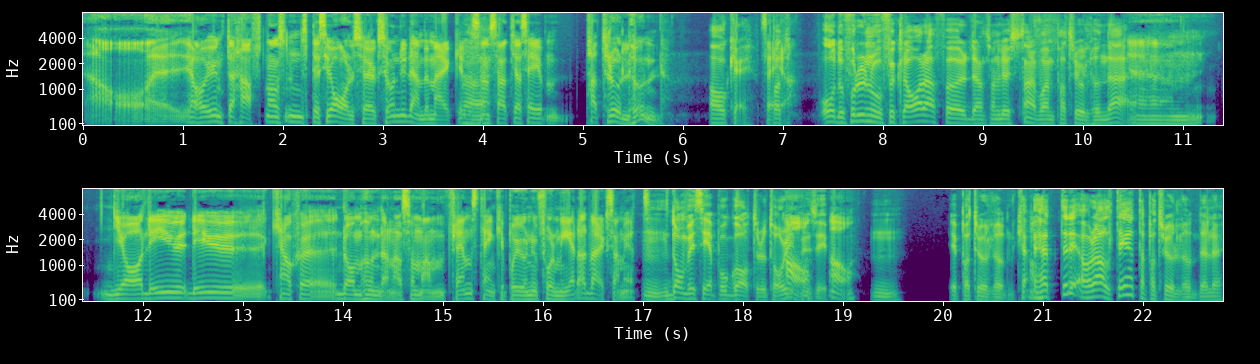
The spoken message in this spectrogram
Ja, eh, jag har ju inte haft någon specialsökshund i den bemärkelsen, Nej. så att jag säger patrullhund. Ja, okej. Säger Pat- Och då får du nog förklara för den som lyssnar vad en patrullhund är. Ehm, ja, det är, ju, det är ju kanske de hundarna som man främst tänker på i uniformerad verksamhet. Mm. De vi ser på gator och torg i ja, princip. ja, Mm. Är patrullhund. Ka- hette det, har det alltid hetat patrullhund eller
